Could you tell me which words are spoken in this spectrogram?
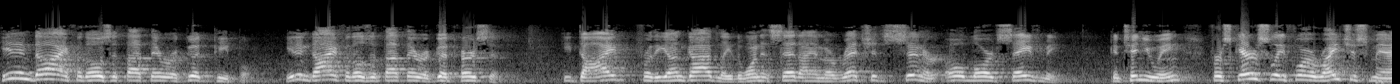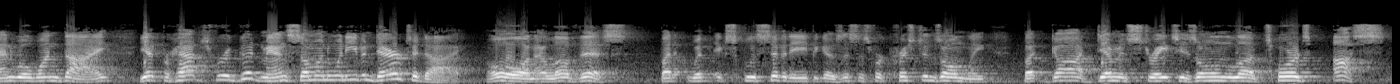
He didn't die for those that thought they were good people. He didn't die for those that thought they were a good person. He died for the ungodly, the one that said, I am a wretched sinner. O Lord, save me. Continuing, for scarcely for a righteous man will one die, yet perhaps for a good man someone would even dare to die. Oh, and I love this, but with exclusivity because this is for Christians only. But God demonstrates His own love towards us,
